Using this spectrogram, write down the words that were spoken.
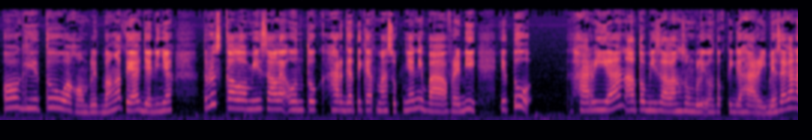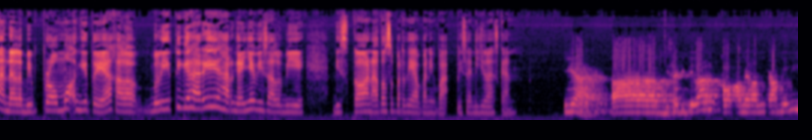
Oh gitu, wah komplit banget ya jadinya. Terus kalau misalnya untuk harga tiket masuknya nih Pak Freddy, itu harian atau bisa langsung beli untuk tiga hari? Biasanya kan ada lebih promo gitu ya. Kalau beli tiga hari harganya bisa lebih diskon atau seperti apa nih Pak? Bisa dijelaskan? Iya, uh, bisa dibilang kalau pameran kami ini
